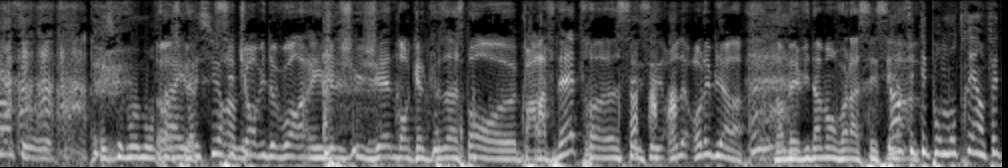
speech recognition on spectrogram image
hein, c'est- parce que mon, mon Non, frère parce il assure. si hein, tu mais- as envie de voir arriver le GIGN dans quelques instants euh, par la fenêtre, euh, c'est, c'est- on, est, on est bien là. Non mais évidemment, voilà, c'est... c'est Non, un- c'était pour montrer en fait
